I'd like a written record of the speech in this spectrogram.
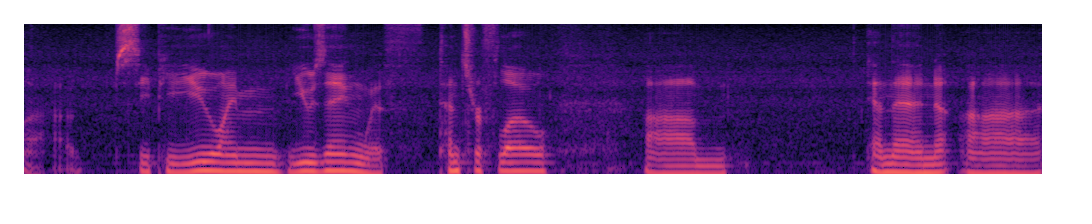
uh, CPU I'm using with TensorFlow. Um, and then uh,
